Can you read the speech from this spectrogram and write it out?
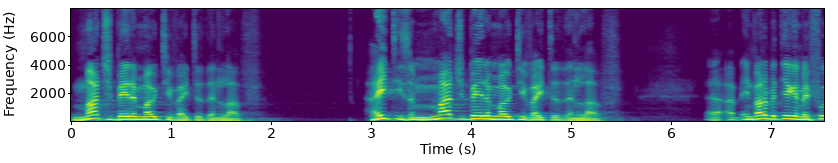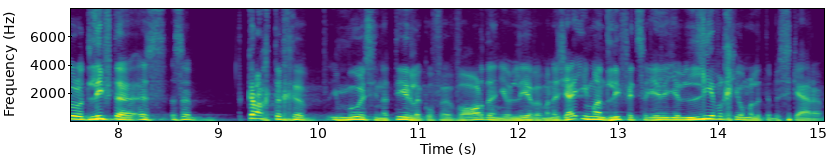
much better motivator than love. Hate is a much better motivator than love. Uh, en wat dit beteken byvoorbeeld liefde is is 'n kragtige emosie natuurlik of 'n waarde in jou lewe. Want as jy iemand liefhet, sal jy jou lewe gee om hulle te beskerm.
